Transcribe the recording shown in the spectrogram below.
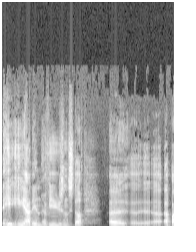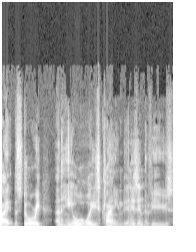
he he had interviews and stuff uh, uh, about the story, and he always claimed in his interviews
